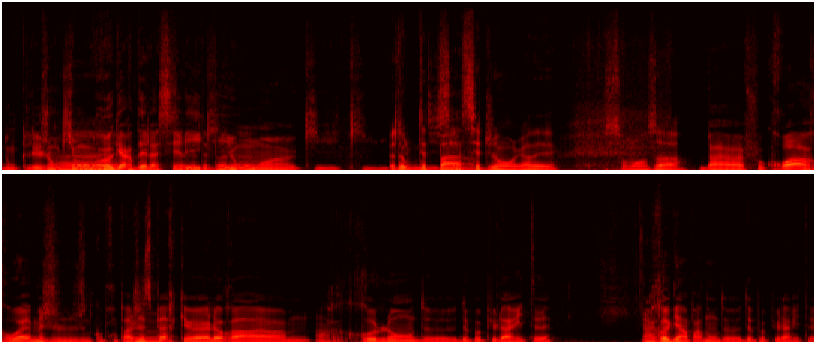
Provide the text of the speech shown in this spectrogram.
donc les gens qui ont regardé la série, qui bonnes- ont, euh, qui, qui, Bah, donc peut-être pas ça. assez de gens ont regardé. C'est sûrement ça. Bah, faut croire, ouais, mais je, je ne comprends pas. J'espère Mhm. qu'elle aura euh, un relan de, de popularité, un regain, pardon, de, de popularité.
